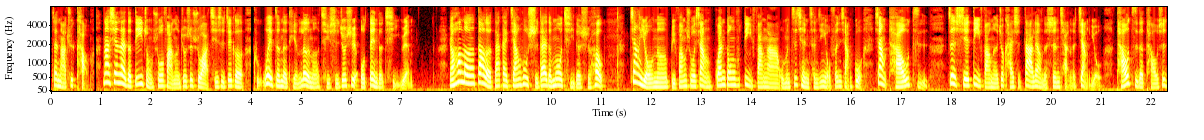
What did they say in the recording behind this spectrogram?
再拿去烤。那现在的第一种说法呢，就是说啊，其实这个味增的甜乐呢，其实就是 oden 的起源。然后呢，到了大概江户时代的末期的时候，酱油呢，比方说像关东地方啊，我们之前曾经有分享过，像桃子这些地方呢，就开始大量的生产了酱油。桃子的桃是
